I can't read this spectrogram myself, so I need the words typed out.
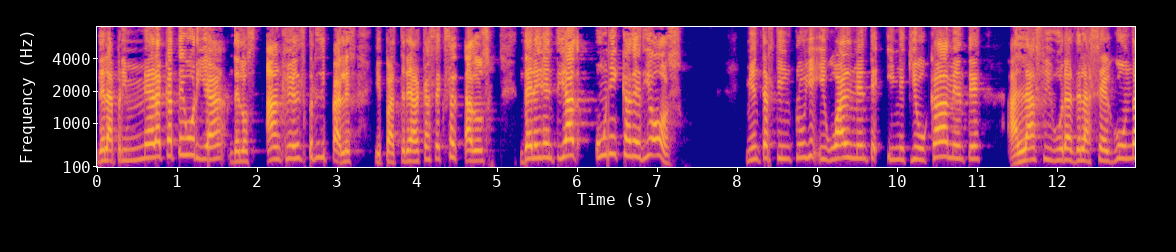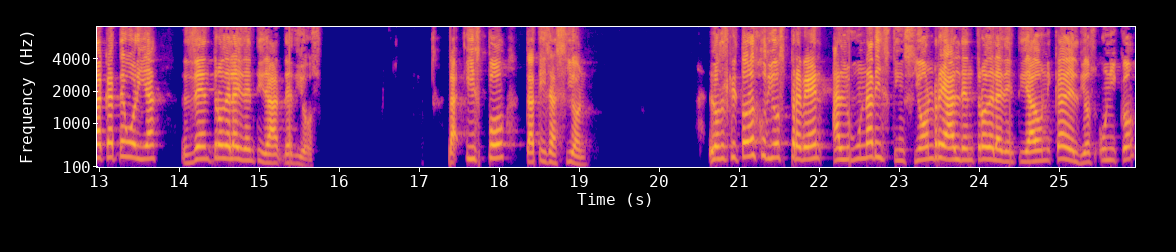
de la primera categoría de los ángeles principales y patriarcas exaltados de la identidad única de Dios, mientras que incluye igualmente inequivocadamente a las figuras de la segunda categoría dentro de la identidad de Dios. La hispotatización. Los escritores judíos prevén alguna distinción real dentro de la identidad única del Dios único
